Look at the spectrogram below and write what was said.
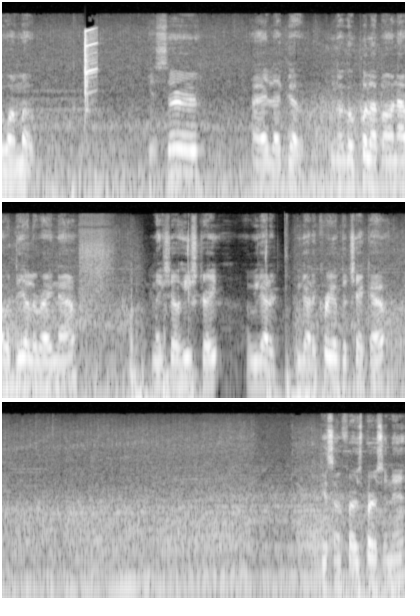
One more. Yes, sir. Alright, let's go. We're gonna go pull up on our dealer right now. Make sure he's straight. We got a we got a crib to check out. Get some first person in.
